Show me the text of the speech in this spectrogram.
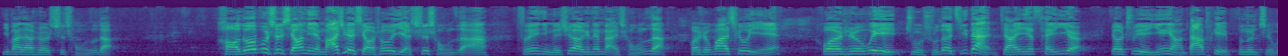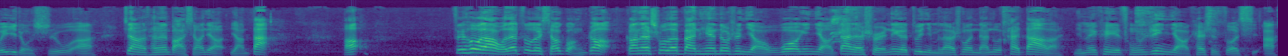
一般来说是吃虫子的，好多不吃小米，麻雀小时候也吃虫子啊，所以你们需要给它买虫子，或者是挖蚯蚓，或者是喂煮熟的鸡蛋，加一些菜叶要注意营养搭配，不能只喂一种食物啊，这样才能把小鸟养大。好。最后呢，我再做个小广告。刚才说了半天都是鸟窝跟鸟蛋的事儿，那个对你们来说难度太大了。你们可以从认鸟开始做起啊。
